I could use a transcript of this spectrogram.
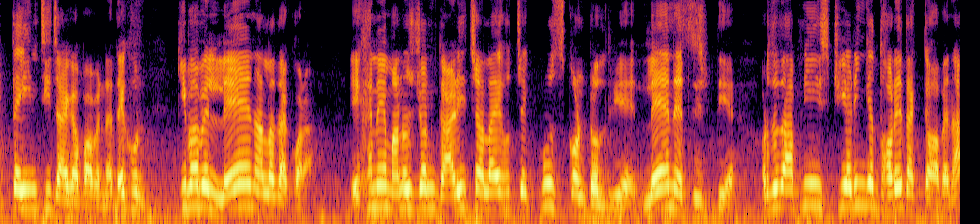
একটা ইঞ্চি জায়গা পাবে না। দেখুন, কীভাবে লেন আলাদা করা। এখানে মানুষজন গাড়ি চালায় হচ্ছে ক্রুজ কন্ট্রোল দিয়ে লেন অ্যাসিস্ট দিয়ে। অর্থাৎ আপনি স্টিয়ারিংয়ে ধরে থাকতে হবে না,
